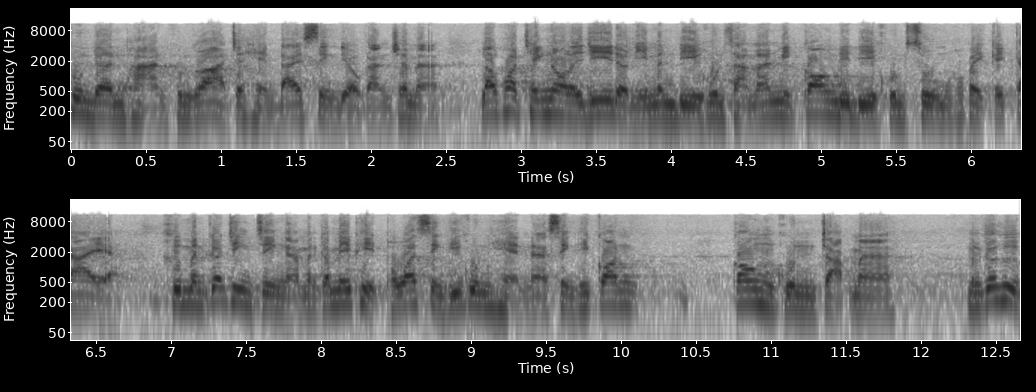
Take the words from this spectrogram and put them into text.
คุณเดินผ่านคุณก็อาจจะเห็นได้สิ่งเดียวกันใช่ไหมแล้วพอเทคโนโลยีเดี๋ยวนี้มันดีคุณสามารถมีกล้องดีๆ คุณซูมเข้าไปใกล้ๆอะคือมันก็จริงๆอะมันก็ไม่ผิดเพราะว่าสิ่งที่คุณเห็นนะสิ่งที่กล้องกล้องของคุณจับมา มันก็คือ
